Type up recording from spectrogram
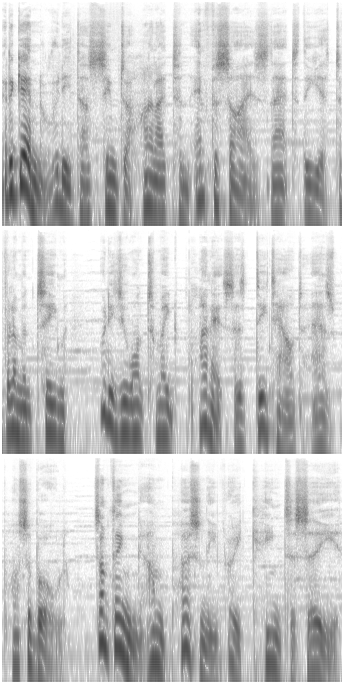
It again really does seem to highlight and emphasize that the development team really do want to make planets as detailed as possible, something I'm personally very keen to see.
